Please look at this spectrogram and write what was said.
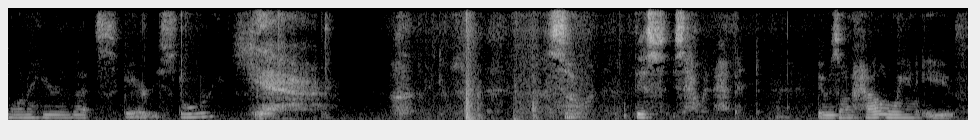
Want to hear that scary story? Yeah. So, this is how it. It was on Halloween Eve.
